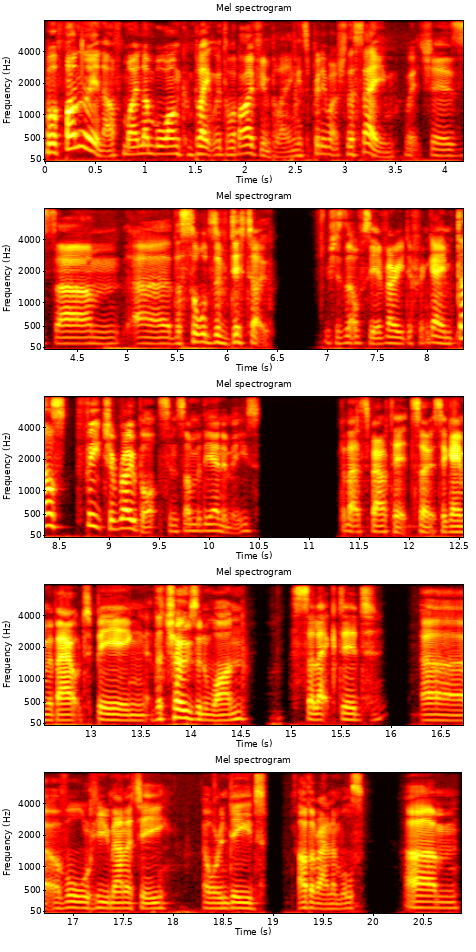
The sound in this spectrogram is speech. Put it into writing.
Well, funnily enough, my number one complaint with what I've been playing is pretty much the same, which is um, uh, the Swords of Ditto, which is obviously a very different game. It does feature robots in some of the enemies, but that's about it. So it's a game about being the chosen one, selected uh, of all humanity, or indeed other animals, um,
